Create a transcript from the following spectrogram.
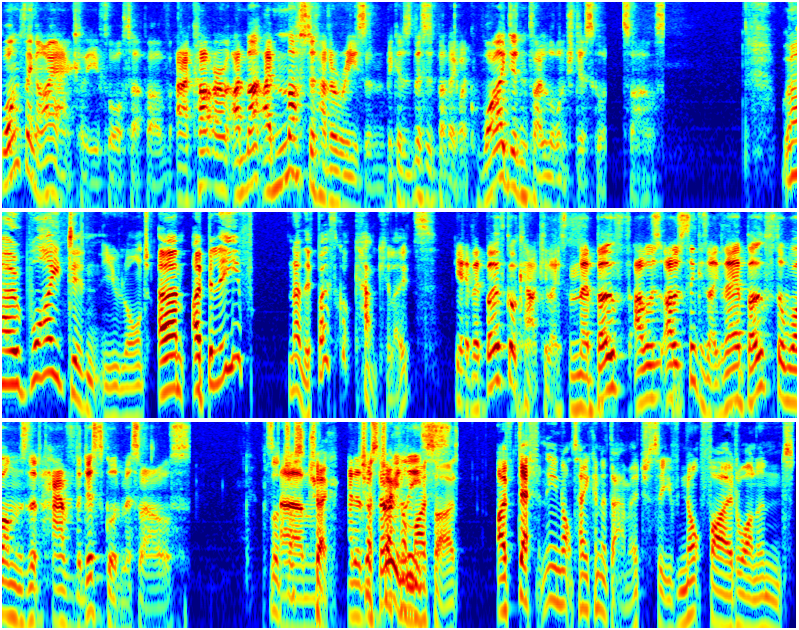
one thing I actually thought up of, I can't remember. I, mu- I must have had a reason because this is perfect. Like, why didn't I launch Discord missiles? Well, why didn't you launch? Um, I believe no, they've both got calculates. Yeah, they've both got calculates, and they're both. I was I was thinking like they're both the ones that have the Discord missiles. Because I'll just Um, check. and at the Just very check on my side. I've definitely not taken a damage, so you've not fired one, and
